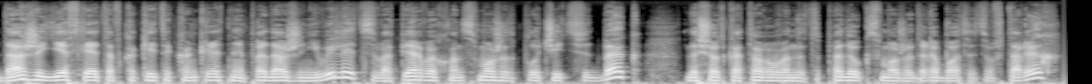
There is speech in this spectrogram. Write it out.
Даже если это в какие-то конкретные продажи не выльется, во-первых, он сможет получить фидбэк, за счет которого он этот продукт сможет доработать. Во-вторых,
